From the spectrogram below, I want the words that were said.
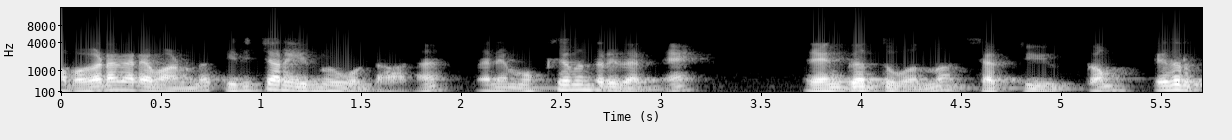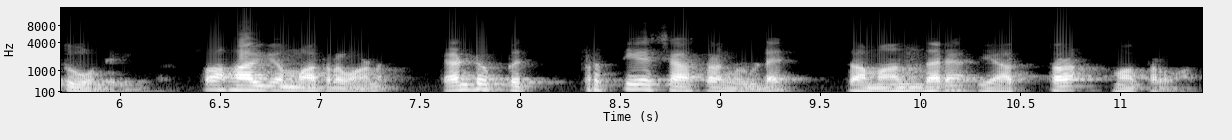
അപകടകരമാണെന്ന് തിരിച്ചറിയുന്നത് കൊണ്ടാണ് അതിനെ മുഖ്യമന്ത്രി തന്നെ രംഗത്ത് വന്ന് ശക്തിയുക്തം എതിർത്തുകൊണ്ടിരിക്കുന്നത് സ്വാഭാവികം മാത്രമാണ്. രണ്ട് പ്രത്യയശാസ്ത്രങ്ങളുടെ പ്രത്യയ ശാസ്ത്രങ്ങളുടെ സമാന്തര യാത്ര മാത്രമാണ്.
